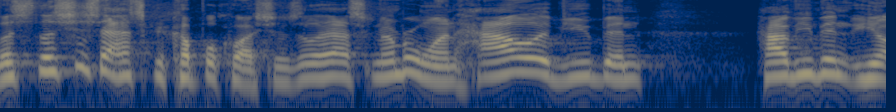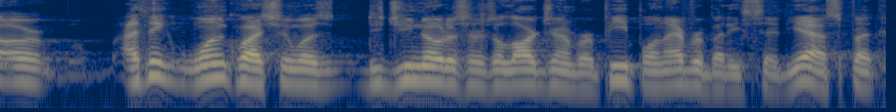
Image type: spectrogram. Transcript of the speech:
Let's, let's just ask a couple questions. Let's ask number one, how have you been, how have you been, you know, or I think one question was, did you notice there's a large number of people? And everybody said yes. But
